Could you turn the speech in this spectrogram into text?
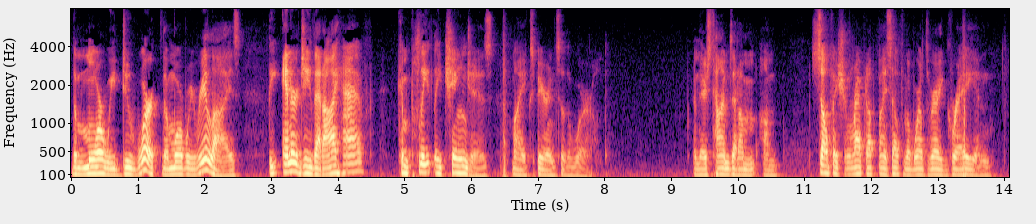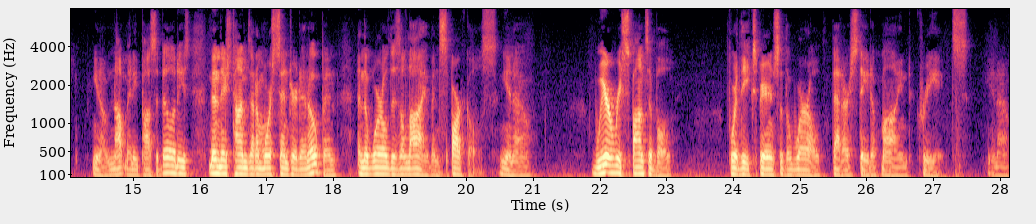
the more we do work, the more we realize the energy that I have completely changes my experience of the world. And there's times that I'm I'm selfish and wrapped up myself and the world's very gray and you know, not many possibilities. And then there's times that I'm more centered and open and the world is alive and sparkles, you know. We're responsible for the experience of the world that our state of mind creates, you know.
